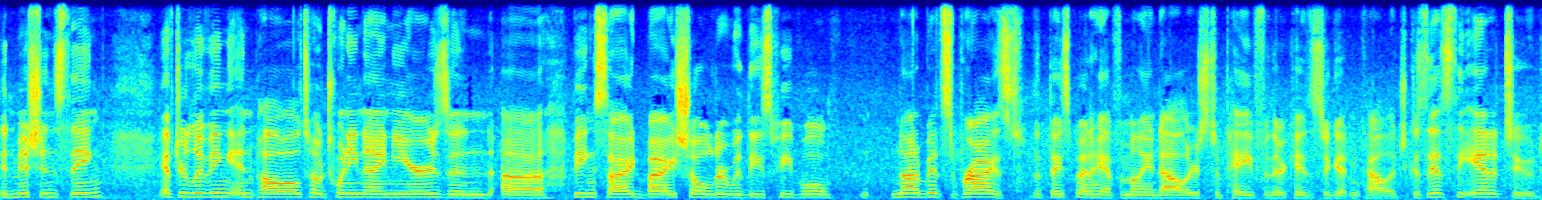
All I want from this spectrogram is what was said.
admissions thing, after living in Palo Alto 29 years and uh, being side by shoulder with these people, not a bit surprised that they spent half a million dollars to pay for their kids to get in college because that's the attitude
